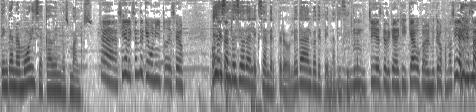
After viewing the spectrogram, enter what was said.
tengan amor y se acaben los malos. Ah, sí, Alexander, qué bonito deseo. Ese es el deseo de Alexander, pero le da algo de pena decirlo. Mm, Sí, es que se queda aquí. ¿Qué hago con el micrófono? Sí, aquí está.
